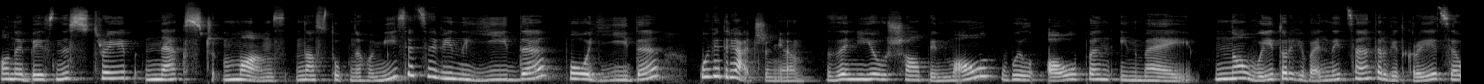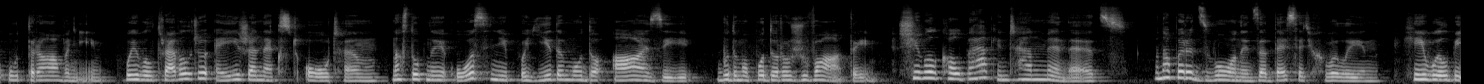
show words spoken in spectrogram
on a business trip next month. Наступного місяця він їде, поїде у відрядження. The new shopping mall will open in May. Новий торгівельний центр відкриється у травні. We will travel to Asia next autumn. Наступної осені поїдемо до Азії. Будемо подорожувати. She will call back in 10 minutes. Вона передзвонить за 10 хвилин. He will be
